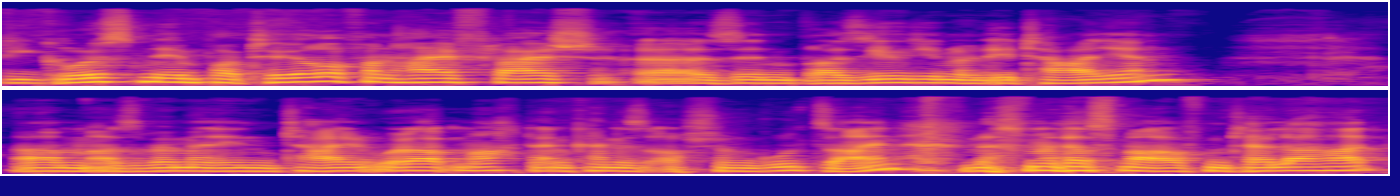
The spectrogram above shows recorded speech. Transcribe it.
Die größten Importeure von Haifleisch äh, sind Brasilien und Italien. Ähm, also wenn man in Italien Urlaub macht, dann kann es auch schon gut sein, dass man das mal auf dem Teller hat.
